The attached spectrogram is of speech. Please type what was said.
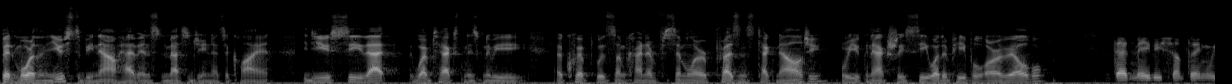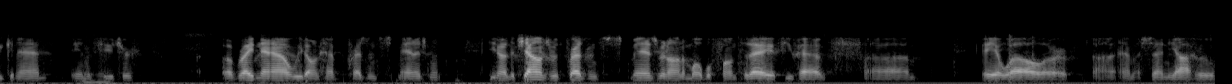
bit more than used to be now, have instant messaging as a client. Do you see that web texting is going to be equipped with some kind of similar presence technology where you can actually see whether people are available? That may be something we can add in the future. Uh, right now, we don't have presence management. You know, the challenge with presence management on a mobile phone today, if you have um, AOL or uh, MSN, Yahoo,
